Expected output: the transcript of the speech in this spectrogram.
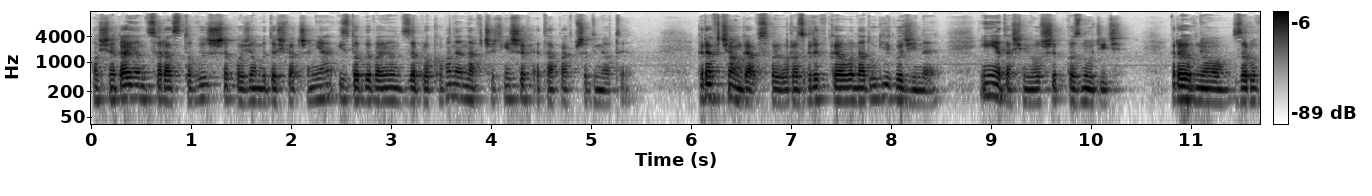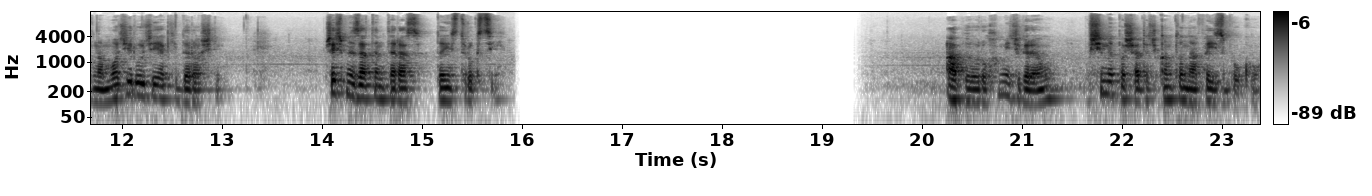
osiągając coraz to wyższe poziomy doświadczenia i zdobywając zablokowane na wcześniejszych etapach przedmioty. Gra wciąga w swoją rozgrywkę na długie godziny i nie da się ją szybko znudzić. Grają w nią zarówno młodzi ludzie, jak i dorośli. Przejdźmy zatem teraz do instrukcji. Aby uruchomić grę, musimy posiadać konto na Facebooku.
